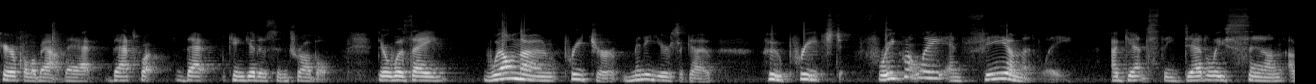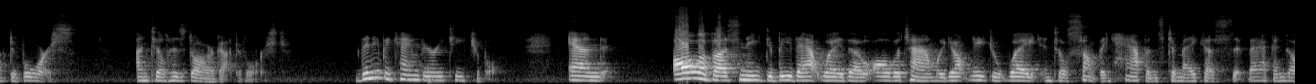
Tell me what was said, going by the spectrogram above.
careful about that. That's what that can get us in trouble. There was a well known preacher many years ago who preached frequently and vehemently against the deadly sin of divorce until his daughter got divorced. Then he became very teachable. And all of us need to be that way, though, all the time. We don't need to wait until something happens to make us sit back and go,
